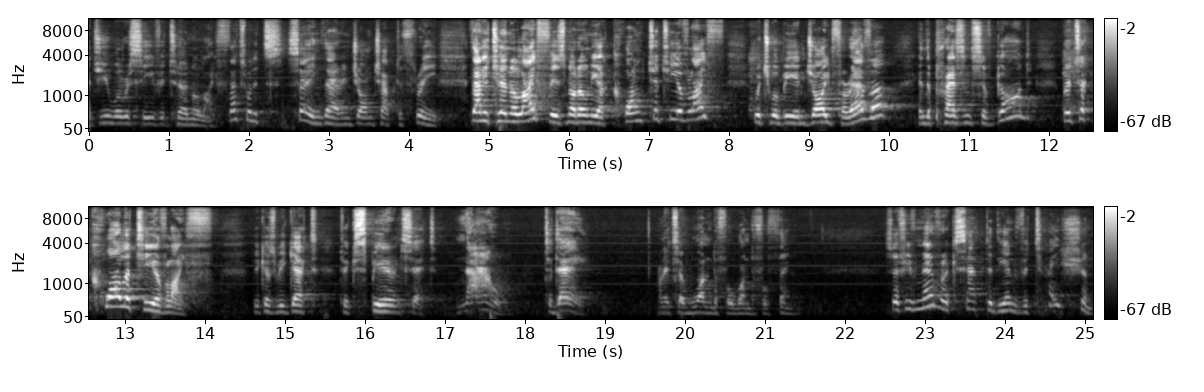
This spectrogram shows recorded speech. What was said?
that you will receive eternal life. That's what it's saying there in John chapter 3. That eternal life is not only a quantity of life, which will be enjoyed forever in the presence of God, but it's a quality of life because we get to experience it now, today. And it's a wonderful, wonderful thing. So if you've never accepted the invitation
